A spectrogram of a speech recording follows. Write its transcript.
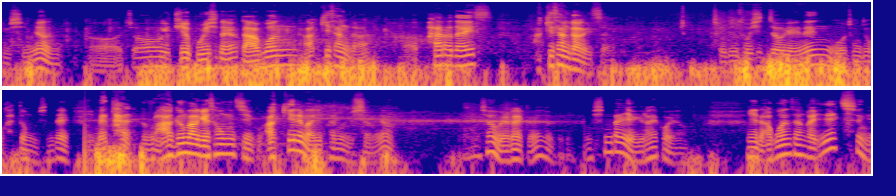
보시면 어, 저기 뒤에 보이시나요? 낙원 악기상가, 어, 파라다이스 악기상가가 있어요. 저도 소시 적에는 뭐 종종 갔던 곳인데 이 메탈, 락 음악의 성지고 악기를 많이 파는 곳이잖아요. 제가 왜 갈까요? 여기를? 신발 얘기를 할 거예요. 이 낙원상가 1층에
